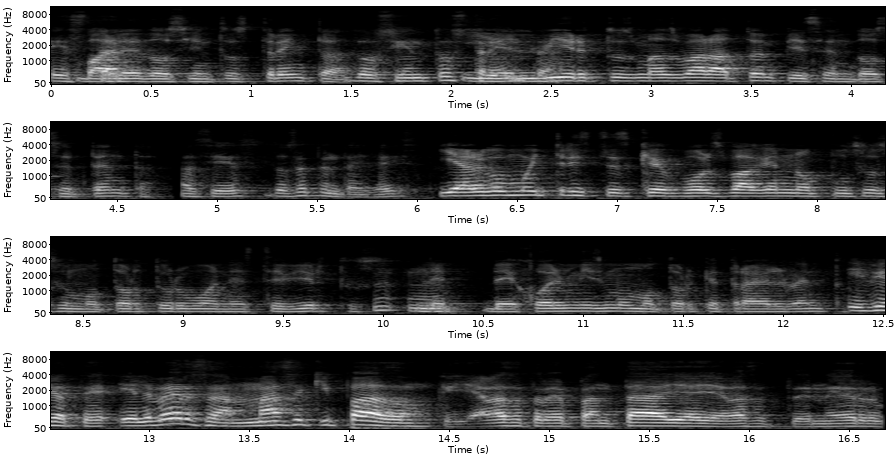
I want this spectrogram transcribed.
está Vale 230. 230. Y el Virtus más barato empieza en 270. Así es, 276. Y algo muy triste es que Volkswagen no puso su motor turbo en este Virtus. Le dejó el mismo motor que trae el Vento. Y fíjate, el Versa más equipado, que ya vas a traer pantalla, ya vas a tener,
